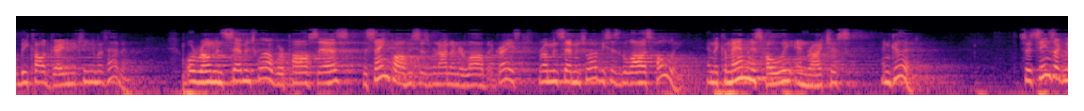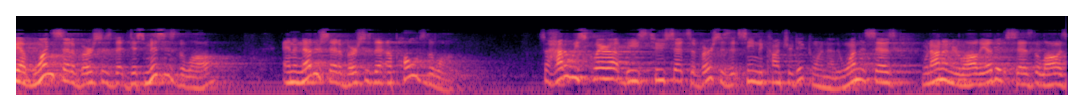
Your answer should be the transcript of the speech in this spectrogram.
will be called great in the kingdom of heaven. Or Romans 7:12 where Paul says, the same Paul who says we're not under law but grace, Romans 7:12 he says the law is holy and the commandment is holy and righteous and good. So it seems like we have one set of verses that dismisses the law and another set of verses that upholds the law. So, how do we square up these two sets of verses that seem to contradict one another? One that says we're not under law, the other that says the law is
